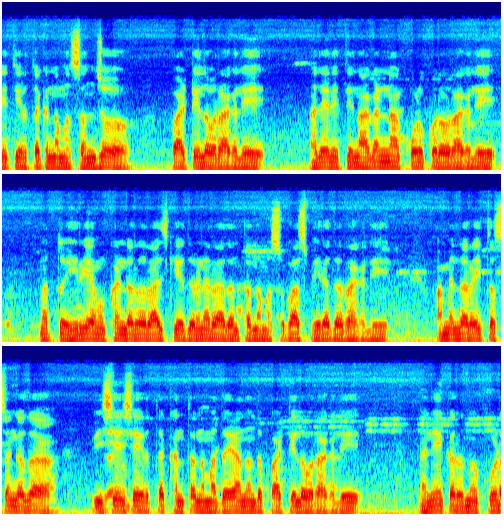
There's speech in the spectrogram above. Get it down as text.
ರೀತಿ ಇರ್ತಕ್ಕಂಥ ನಮ್ಮ ಸಂಜು ಪಾಟೀಲ್ ಅವರಾಗಲಿ, ಅದೇ ರೀತಿ ನಾಗಣ್ಣ ಕೋಳ್ಕೂರವರಾಗಲಿ ಮತ್ತು ಹಿರಿಯ ಮುಖಂಡರು ರಾಜಕೀಯ ಧೋರಣರಾದಂಥ ನಮ್ಮ ಸುಭಾಷ್ ಬೀರದವರಾಗಲಿ ಆಮೇಲೆ ರೈತ ಸಂಘದ ವಿಶೇಷ ಇರತಕ್ಕಂಥ ನಮ್ಮ ದಯಾನಂದ ಪಾಟೀಲ್ ಅವರಾಗಲಿ ಅನೇಕರನ್ನು ಕೂಡ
